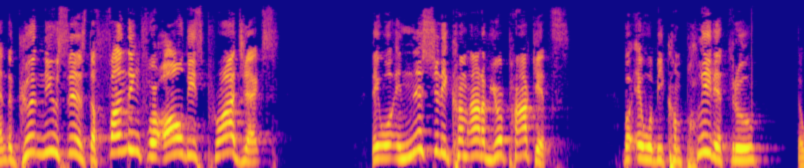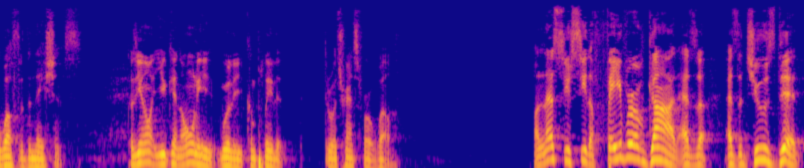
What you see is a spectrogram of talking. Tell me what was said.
And the good news is the funding for all these projects, they will initially come out of your pockets, but it will be completed through the wealth of the nations. Because you know what? You can only really complete it through a transfer of wealth. Unless you see the favor of God as the, as the Jews did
